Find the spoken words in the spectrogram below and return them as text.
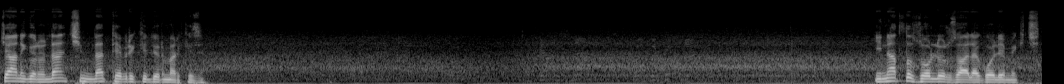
Canı gönülden şimdiden tebrik ediyorum herkesi. İnatla zorluyoruz hala gol yemek için.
